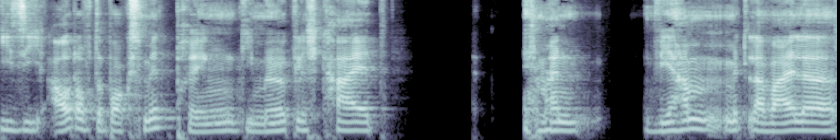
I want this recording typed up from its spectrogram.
die sie out of the box mitbringen, die Möglichkeit, ich meine, wir haben mittlerweile,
